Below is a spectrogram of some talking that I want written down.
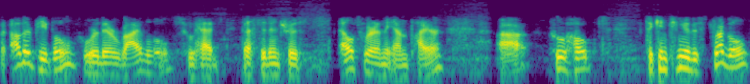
But other people who were their rivals, who had vested interests elsewhere in the empire, uh, who hoped to continue the struggle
